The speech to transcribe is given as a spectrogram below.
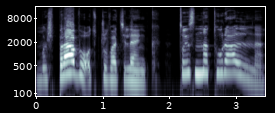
Masz prawo odczuwać lęk. To jest naturalne.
